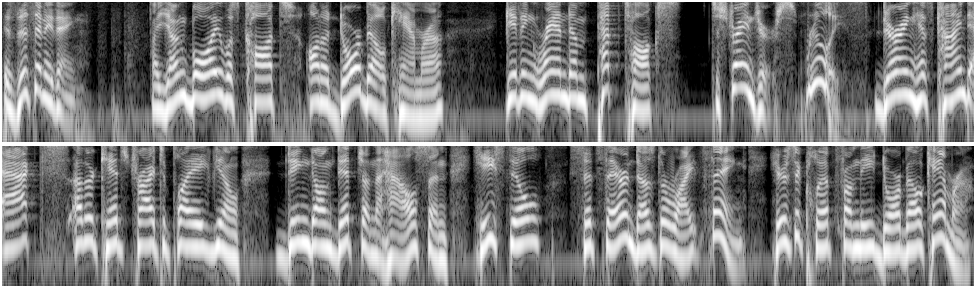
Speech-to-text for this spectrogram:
Is this anything? A young boy was caught on a doorbell camera giving random pep talks to strangers. Really? During his kind acts, other kids tried to play, you know, ding dong ditch on the house, and he still sits there and does the right thing. Here's a clip from the doorbell camera.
